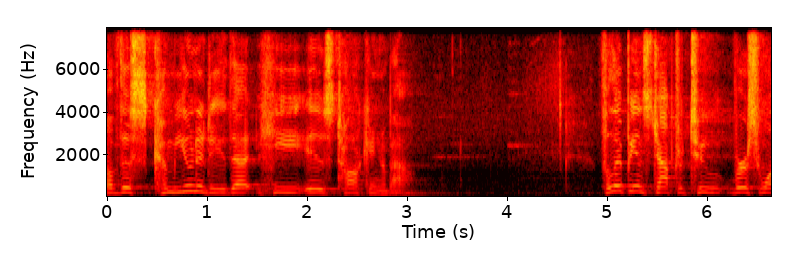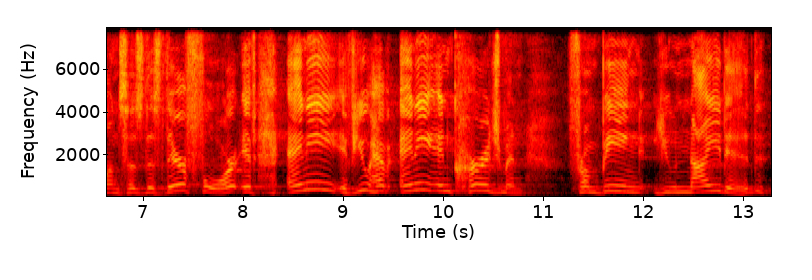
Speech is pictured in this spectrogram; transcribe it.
of this community that he is talking about. Philippians chapter 2 verse 1 says this therefore if any if you have any encouragement from being united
